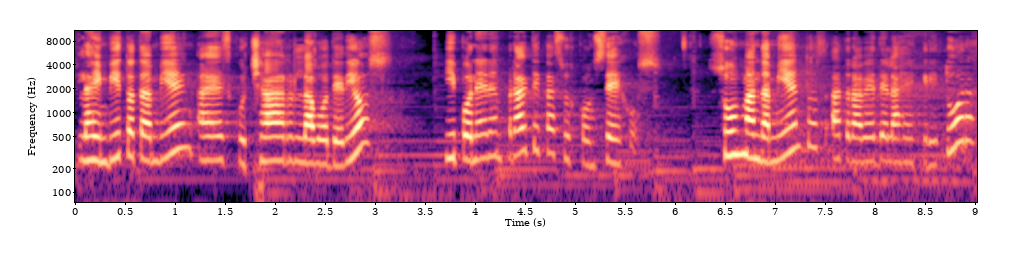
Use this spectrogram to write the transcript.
las invito también a escuchar la voz de Dios y poner en práctica sus consejos, sus mandamientos a través de las escrituras,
